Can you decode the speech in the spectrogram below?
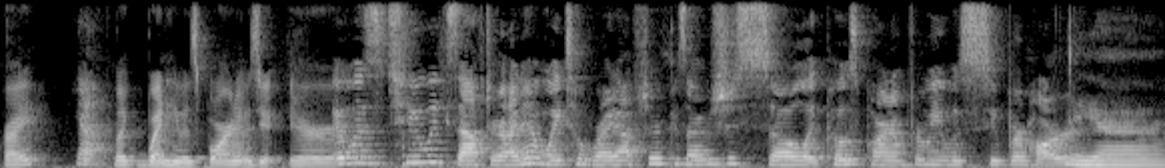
right? Yeah. Like when he was born, it was your. your It was two weeks after. I didn't wait till right after because I was just so like postpartum for me was super hard. Yeah.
